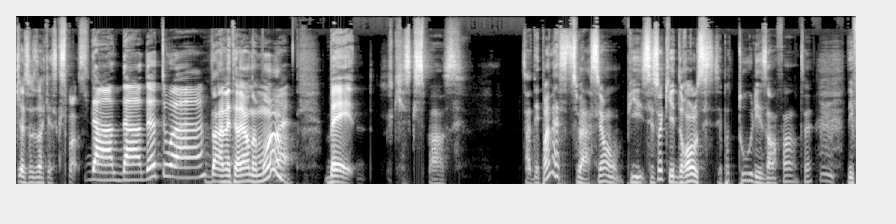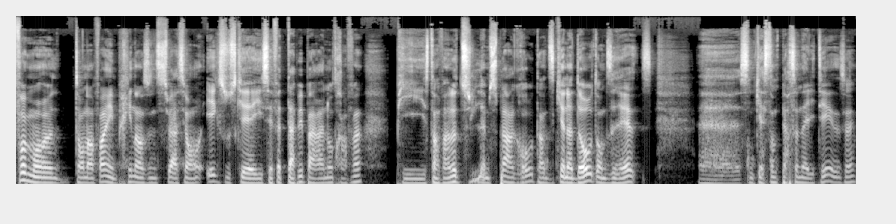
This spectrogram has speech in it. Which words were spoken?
Qu'est-ce que ça veut dire? Qu'est-ce qui se passe? Dans, dans de toi. Dans, l'intérieur de moi? Ouais. Ben, qu'est-ce qui se passe? Ça dépend de la situation. Puis c'est ça qui est drôle, c'est pas tous les enfants, tu sais. Mm. Des fois, mon, ton enfant est pris dans une situation X où il s'est fait taper par un autre enfant, puis cet enfant-là, tu l'aimes super gros, tandis qu'il y en a d'autres, on dirait, euh, c'est une question de personnalité, tu sais.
